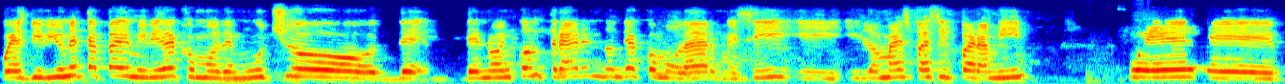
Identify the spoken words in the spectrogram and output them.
pues viví una etapa de mi vida como de mucho, de, no encontrar en dónde acomodarme, ¿sí? Y, lo más fácil para mí fue eh,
